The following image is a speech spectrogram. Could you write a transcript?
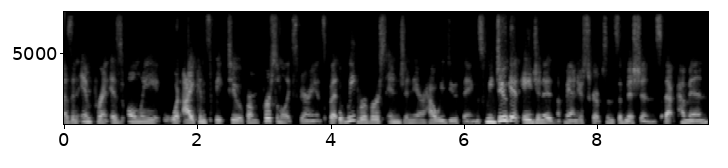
as an imprint is only what I can speak to from personal experience, but we reverse engineer how we do things. We do get agented manuscripts and submissions that come in.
